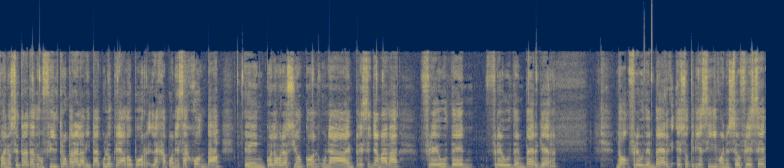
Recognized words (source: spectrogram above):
Bueno, se trata de un filtro para el habitáculo creado por la japonesa Honda en colaboración con una empresa llamada Freuden, Freudenberger. No, Freudenberg, eso quería decir, y bueno, se ofrece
